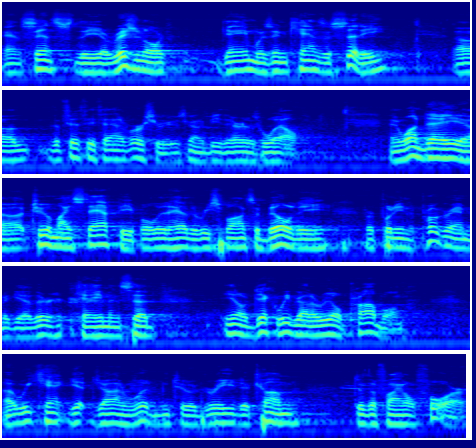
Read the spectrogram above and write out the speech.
And since the original game was in Kansas City, uh, the 50th anniversary was going to be there as well. And one day, uh, two of my staff people that had the responsibility for putting the program together came and said, You know, Dick, we've got a real problem. Uh, we can't get John Wooden to agree to come to the Final Four.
